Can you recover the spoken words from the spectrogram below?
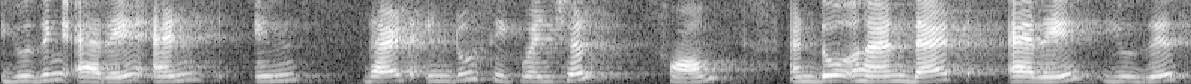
using array and in that into sequential form and though and that array uses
